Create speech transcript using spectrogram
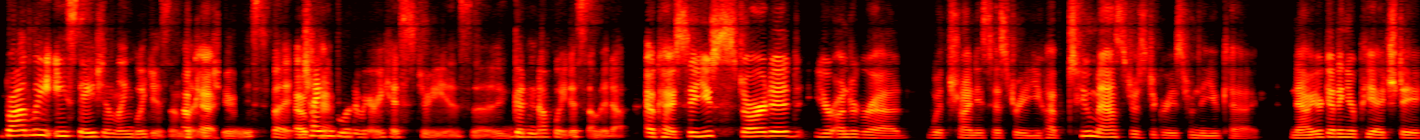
Broadly East Asian languages and okay. literatures, but okay. Chinese literary history is a good enough way to sum it up. Okay, so you started your undergrad with Chinese history. You have two master's degrees from the UK. Now you're getting your PhD.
